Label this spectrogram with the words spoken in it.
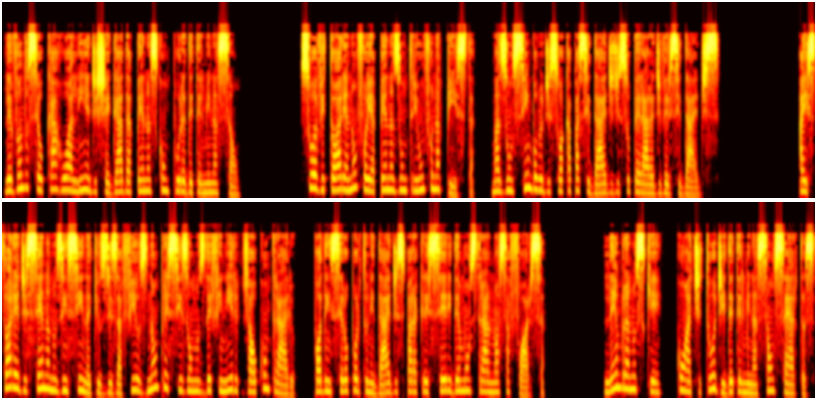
levando seu carro à linha de chegada apenas com pura determinação. Sua vitória não foi apenas um triunfo na pista, mas um símbolo de sua capacidade de superar adversidades. A história de Senna nos ensina que os desafios não precisam nos definir, já ao contrário, podem ser oportunidades para crescer e demonstrar nossa força. Lembra-nos que, com a atitude e determinação certas,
